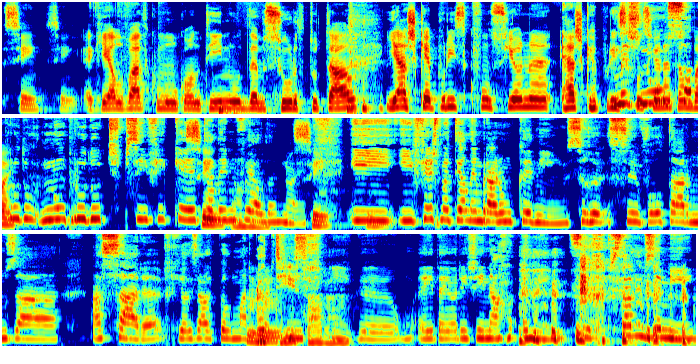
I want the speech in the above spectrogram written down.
Sim, sim. Aqui é levado como um contínuo de absurdo total e acho que é por isso que funciona. Acho que é por isso mas que funciona tão bem. produ- num produto específico que é Sim. a telenovela, não é? Sim. E, e fez-me até lembrar um bocadinho, se, se voltarmos à, à Sara, realizada pelo Marco ti, Martins, Sara. e a ideia original a mim, se regressarmos a mim,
